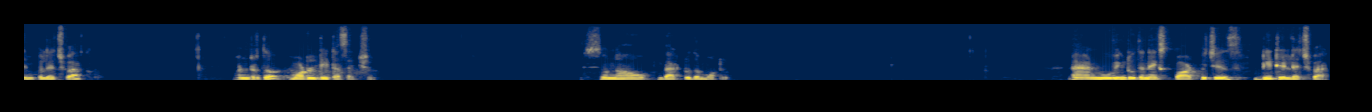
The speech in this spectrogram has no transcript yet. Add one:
simple HVAC under the model data section. So now back to the model. And moving to the next part, which is detailed HVAC.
